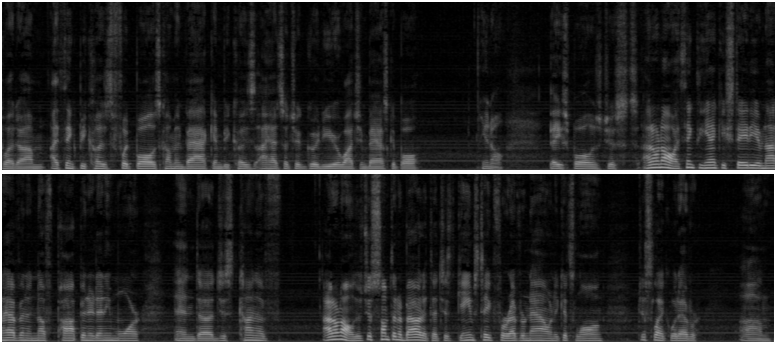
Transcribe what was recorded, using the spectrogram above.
But um, I think because football is coming back and because I had such a good year watching basketball, you know, baseball is just I don't know. I think the Yankee Stadium not having enough pop in it anymore, and uh, just kind of I don't know. There's just something about it that just games take forever now and it gets long, just like whatever. Um,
